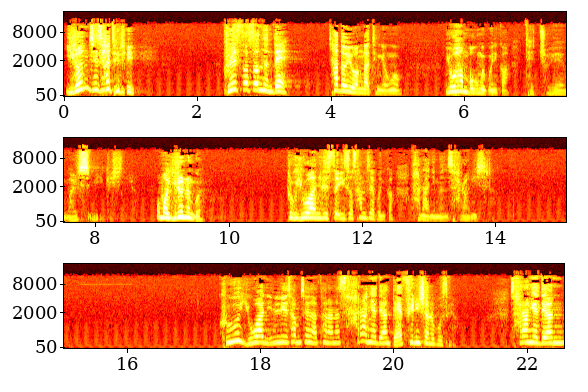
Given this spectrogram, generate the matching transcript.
이런 제자들이 그랬었었는데 사도 요한 같은 경우 요한복음을 보니까 대초에 말씀이 계시니 어막 이러는 거야. 그리고 요한 1서, 2서, 3세 보니까 하나님은 사랑이시라. 그 요한 1, 2, 3세에 나타나는 사랑에 대한 데피니션을 보세요. 사랑에 대한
